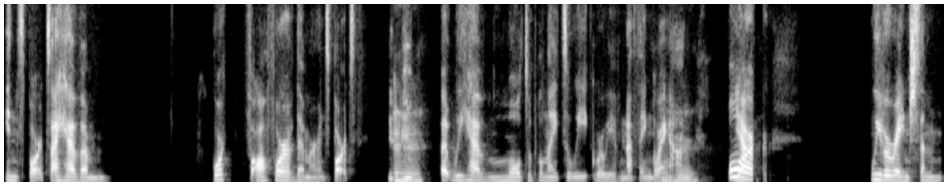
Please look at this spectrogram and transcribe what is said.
in sports, I have um four all four of them are in sports. Mhm. But we have multiple nights a week where we have nothing going on. Mhm. Or Yeah. we've arranged some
